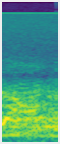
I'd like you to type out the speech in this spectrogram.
Oh,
